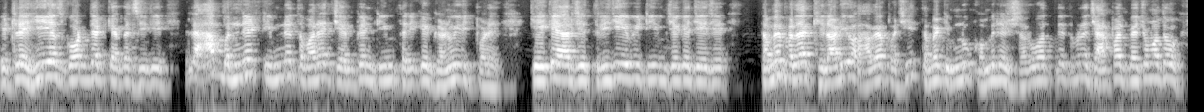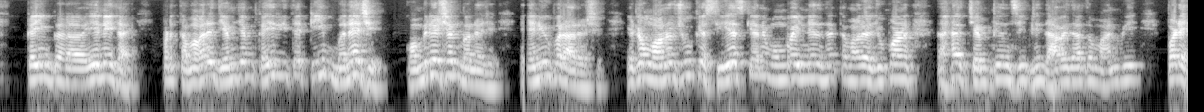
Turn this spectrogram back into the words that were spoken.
એટલે he has got that capacity એટલે આ બંને ટીમને તમારે ચેમ્પિયન ટીમ તરીકે ગણવી જ પડે. કે કે આર જે ત્રીજી એવી ટીમ છે કે જે છે. તમે બધા ખેલાડીઓ આવ્યા પછી તમે ટીમનું કોમ્બિનેશન શરૂઆતની તમને ચાર પાંચ મેચોમાં તો કંઈ એ નહીં થાય. પણ તમારે જેમ જેમ કઈ રીતે ટીમ બને છે કોમ્બિનેશન બને છે, એની ઉપર આ રહેશે. એટલે માનું છું કે સીએસકે અને મુંબઈ ઇન્ડિયન્સને તમારે હજુ પણ ચેમ્પિયનશીપની દાવેદાર તો માનવી પડે.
